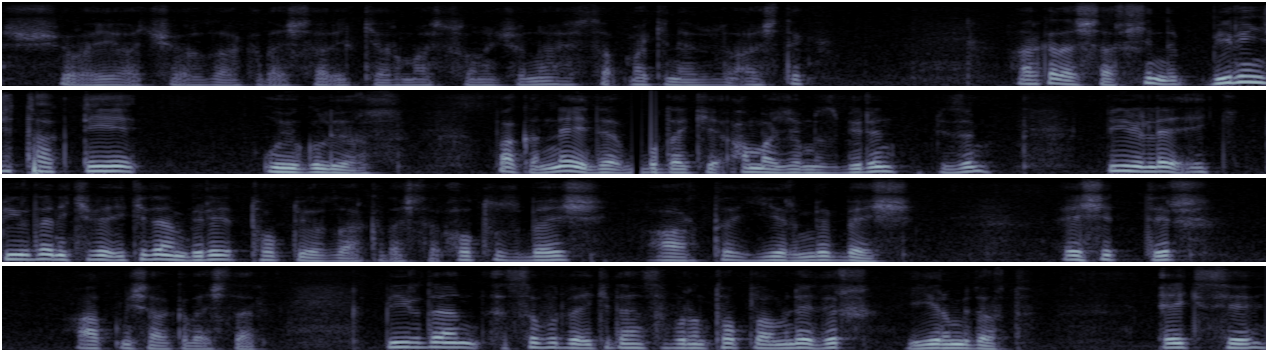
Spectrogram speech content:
Şurayı açıyoruz arkadaşlar. İlk yarı maç sonucunu hesap makinemizi açtık. Arkadaşlar şimdi birinci taktiği uyguluyoruz. Bakın neydi buradaki amacımız birin bizim 1 ile 2, 1'den 2 ve 2'den 1'i topluyoruz arkadaşlar. 35 artı 25 eşittir 60 arkadaşlar. 1'den 0 ve 2'den 0'ın toplamı nedir? 24. Eksi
